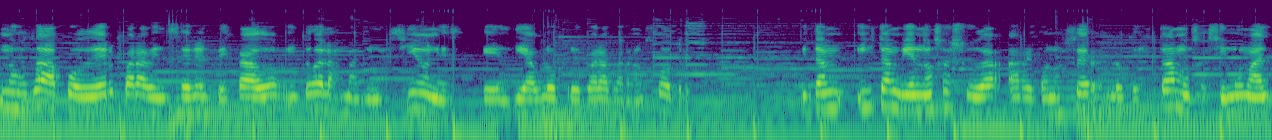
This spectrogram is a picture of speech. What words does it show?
nos da poder para vencer el pecado y todas las maquinaciones que el diablo prepara para nosotros. Y, y también nos ayuda a reconocer lo que estamos haciendo mal,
